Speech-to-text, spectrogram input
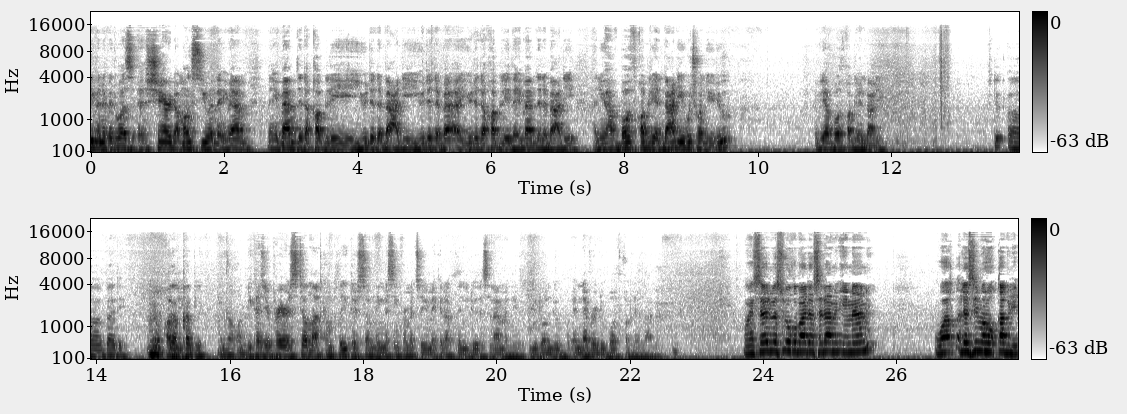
even if it was uh, shared amongst you and the imam, the imam did a qabli, you did a ba'di, you did a ba- you did a qabli, the imam did a ba'di, and you have both qabli and ba'di. Which one do you do? If you have both qabli and ba'di, Uh, badi. no Uh, qabli. qabli. Because your prayer is still not complete, there's something missing from it, so you make it up, then you do the salam, and you, you don't do and never do both qabli and ba'di. وإن سأل المسبوق بعد سلام الإمام ولزمه قبلي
